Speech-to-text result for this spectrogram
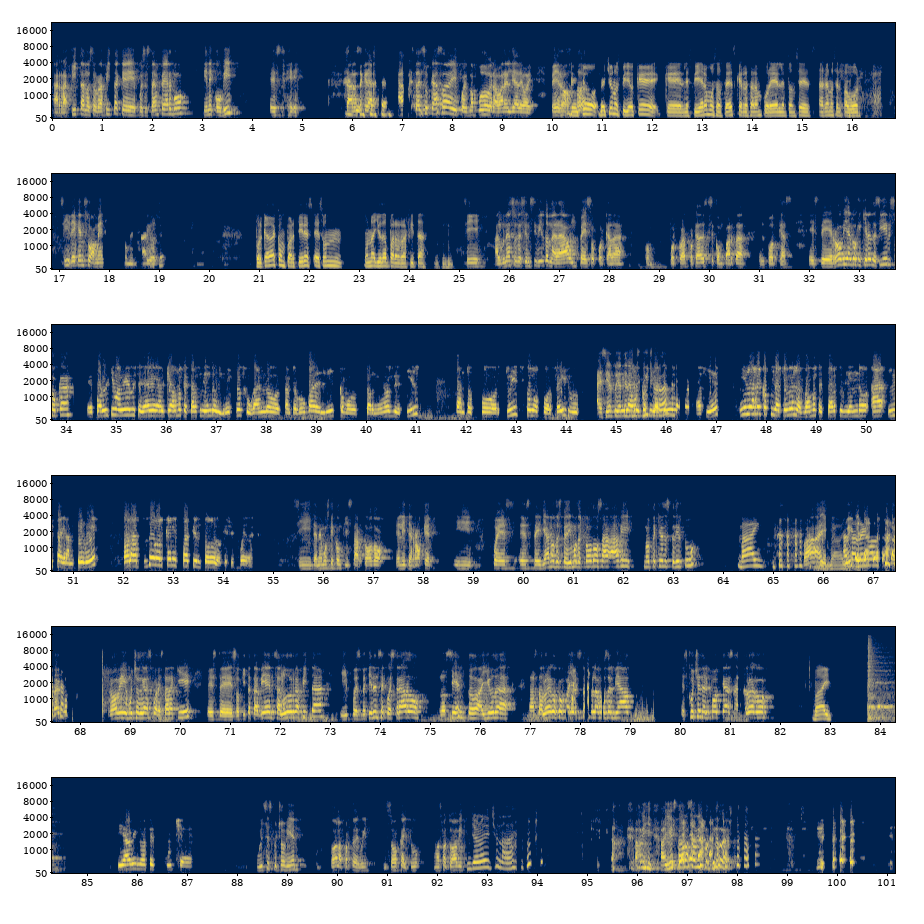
a Rafita, nuestro Rafita que pues está enfermo, tiene COVID, este, no, no se crea. Está en su casa y pues no pudo grabar el día de hoy. Pero De hecho, de hecho nos pidió que, que les pidiéramos a ustedes que rezaran por él, entonces háganos el favor. sí, dejen su amén en los comentarios. Por cada compartir es, es un, una ayuda para Rafita. Sí, alguna asociación civil donará un peso por cada, por, cada vez que se comparta el podcast. Este, Robbie, ¿algo que quieras decir, Soca? Eh, por último, a mí me gustaría agregar que vamos a estar subiendo directos jugando tanto Go Battle League como torneos de Steel, tanto por Twitch como por Facebook. Ah, es cierto, ya Y tenemos Twitch, ¿verdad? las- Así es. Y las recopilaciones las vamos a estar subiendo a Instagram TV para pues, abarcar espacio en todo lo que se pueda. Sí, tenemos que conquistar todo, Elite Rocket. Y pues, este, ya nos despedimos de todos. Avi, ¿no te quieres despedir tú? Bye. Bye. Bye. Hasta luego. hasta luego. Robbie, muchas gracias por estar aquí. Este, Soquita también. Saludos, Rafita. Y pues me tienen secuestrado. Lo siento, ayuda. Hasta luego, compañeros. Estamos en la voz del miau. Escuchen el podcast. Hasta luego. Bye. Si Avi no se escucha. Will se escuchó bien. Toda la parte de Will. Y Soca y tú. Más faltó Avi. Yo no he dicho nada. Avi, ahí estabas, Avi. ¿Por qué no?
